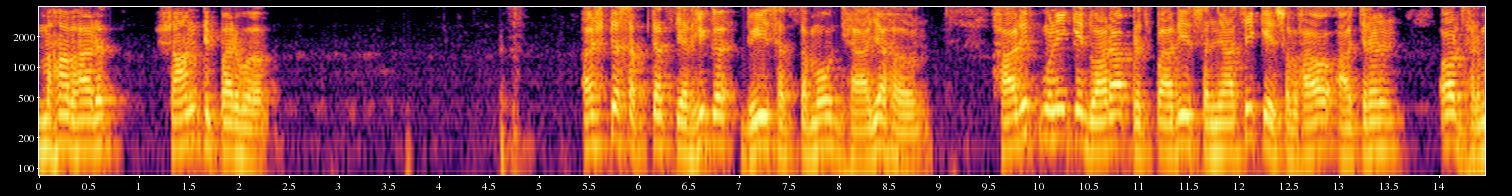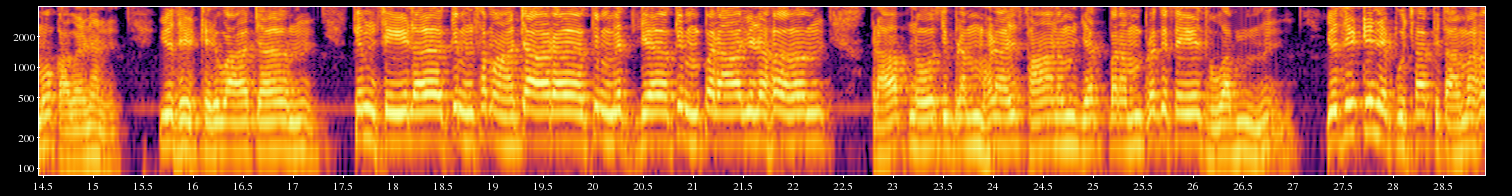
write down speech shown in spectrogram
महाभारत शांति पर्व अष्टसप्तत्यधिक द्विशतमोध्याय हारित मुनि के द्वारा प्रतिपादित सन्यासी के स्वभाव, आचरण और धर्मों का वर्णन। युधिष्ठिर्वाच किम शील किम समाचार किम विद्य किम परायण। प्राप्नोति ब्रह्मण स्थानम यत्परम प्रकृते ध्रुवम युधिष्ठिर ने पूछा, पितामह,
